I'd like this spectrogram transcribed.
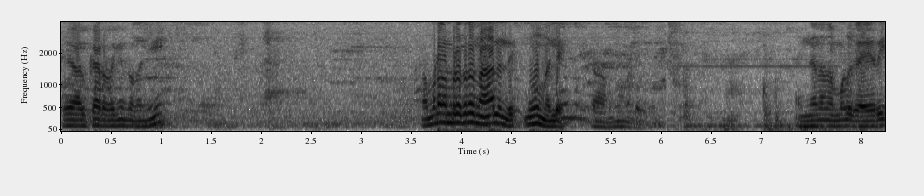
ദേ ആൾക്കാർ ഇറങ്ങി തുടങ്ങി. നമ്മുടെ നമ്പർ എത്ര? നാലല്ലേ? മൂന്നല്ലേ? ആ മൂന്നല്ലേ. അങ്ങനെ നമ്മൾ കയറി.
